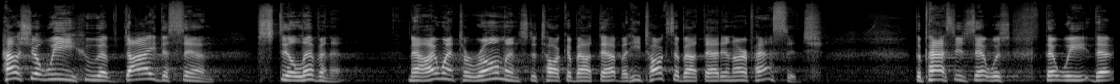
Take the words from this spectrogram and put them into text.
How shall we who have died to sin still live in it? Now, I went to Romans to talk about that, but he talks about that in our passage. The passage that was that we that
